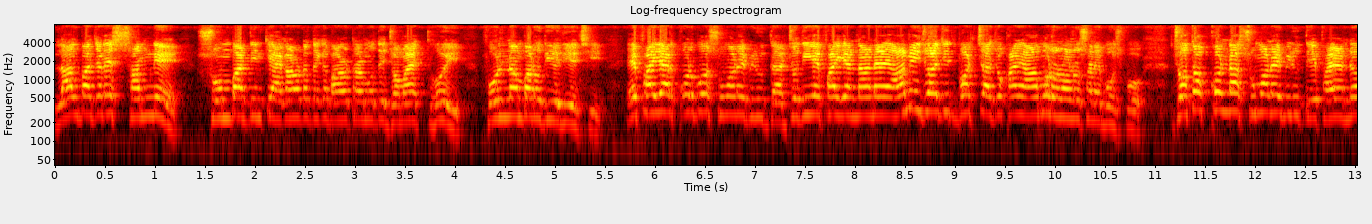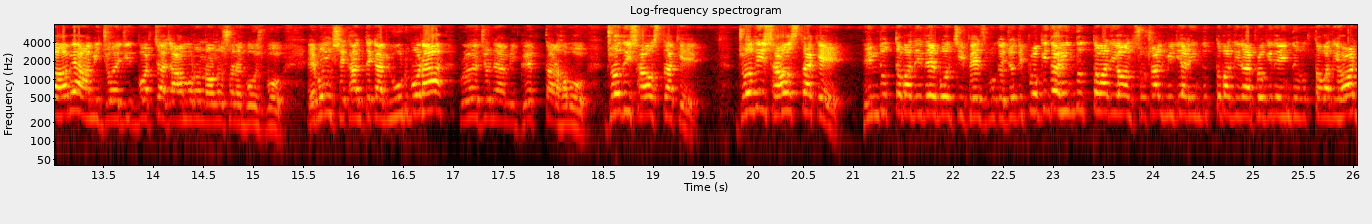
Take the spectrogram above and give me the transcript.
লালবাজারের সামনে সোমবার দিনকে এগারোটা থেকে বারোটার মধ্যে জমায়েত হই। ফোন নাম্বারও দিয়ে দিয়েছি। এফআইআর করব সুমনের বিরুদ্ধে। আর যদি এফআইআর না নেয়, আমি জয়জিৎ ভট্টাচার্য ওখানে আমরণ অনশনে বসবো। যতক্ষণ না সুমনের বিরুদ্ধে এফআইআর নেওয়া হবে, আমি জয়জিৎ ভট্টাচার্য আমরণ অনশনে বসবো। এবং সেখান থেকে আমি উঠবো না, প্রয়োজনে আমি গ্রেপ্তার হব। যদি সাহস থাকে যদি সাহস থাকে, হিন্দুত্ববাদীদের বলছি ফেসবুকে যদি প্রকৃত হিন্দুত্ববাদী হন সোশ্যাল মিডিয়ার হিন্দুত্ববাদী না, প্রকৃত হিন্দুত্ববাদী হন,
